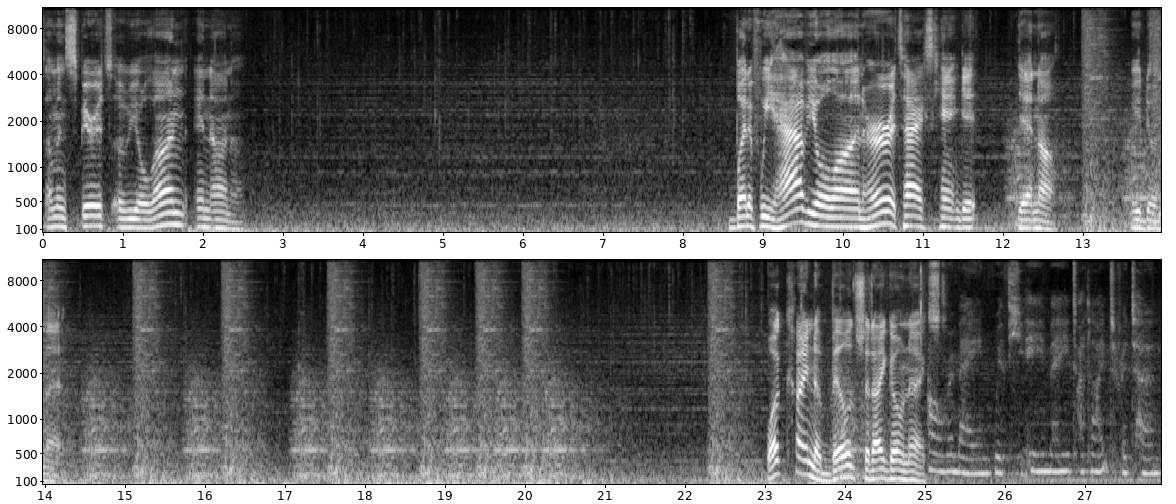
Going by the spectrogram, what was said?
Summon spirits of Yolan and Anna. But if we have Yolan, her attacks can't get... Yeah, no. We doing that. What kind of build should I go next? I'll remain with you. He made. I'd like to return.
